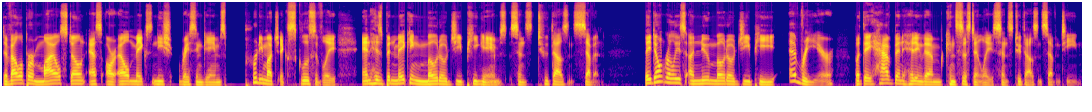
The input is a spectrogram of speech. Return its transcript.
Developer Milestone SRL makes niche racing games pretty much exclusively and has been making MotoGP games since 2007. They don't release a new MotoGP every year, but they have been hitting them consistently since 2017.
